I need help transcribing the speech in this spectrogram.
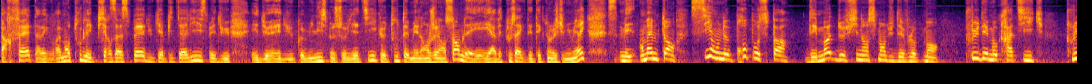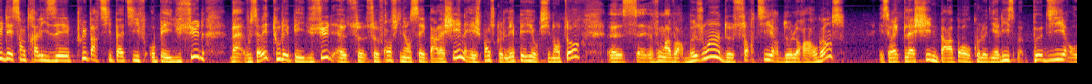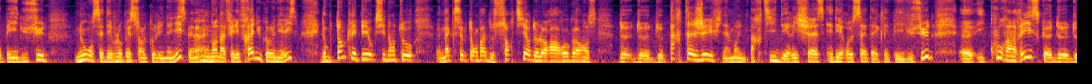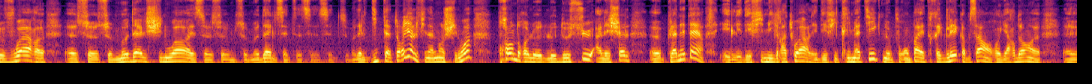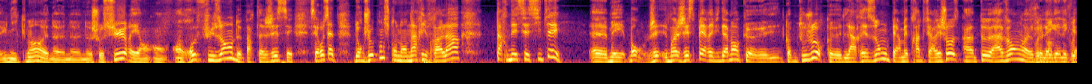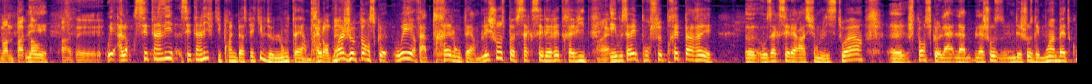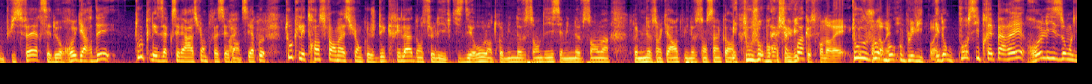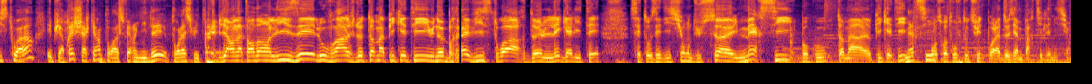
parfaite, avec vraiment tous les pires aspects du capitalisme et du, et du, et du communisme soviétique, tout est mélangé ensemble, et avec tout ça avec des technologies numériques. Mais en même temps, si on ne propose pas des modes de financement du développement plus démocratiques, plus décentralisés, plus participatifs aux pays du Sud, bah, vous savez, tous les pays du Sud euh, se, feront financer par la Chine, et je pense que les pays occidentaux euh, vont avoir besoin de sortir de leur arrogance. Et c'est vrai que la Chine, par rapport au colonialisme, peut dire aux pays du Sud, nous, on s'est développé sans le colonialisme, et même Ouais. on en a fait les frais du colonialisme. Donc tant que les pays occidentaux n'accepteront pas de sortir de leur arrogance, de, de- de partager finalement une partie des richesses et des recettes avec les pays du Sud, euh, ils courent un risque de, de voir euh, ce, ce modèle chinois et ce, ce- ce modèle, cette- cette- cette- ce modèle dictatorial finalement chinois prendre le, le dessus à l'échelle euh, planétaire. Et les défis migratoires, les défis climatiques ne pourront pas être réglés comme ça en regardant euh, euh, uniquement euh, nos, chaussures et en, en- en refusant de partager ces, ces recettes. Donc je pense qu'on en arrivera là par nécessité. Euh, mais bon, moi j'espère évidemment que, comme toujours, que la raison permettra de faire les choses un peu avant Je vous que demande, les, les- vous demande pas les-. Enfin, oui, alors c'est un livre, c'est un livre qui prend une perspective de long terme. Très long terme. Moi, je pense que oui, enfin très long terme. Les choses peuvent s'accélérer très vite. Ouais. Et vous savez, pour se préparer aux accélérations de l'histoire, euh, je pense que la chose, une des choses les moins bêtes qu'on puisse faire, c'est de regarder toutes les accélérations précédentes. C'est-à-dire que toutes les transformations que je décris là dans ce livre, qui se déroulent entre 1910 et 1920, entre 1940 et 1950, Mais toujours beaucoup plus vite que ce qu'on aurait. toujours aurait beaucoup dit. plus vite. Ouais. Et donc, pour s'y préparer, relisons l'histoire, et puis après, chacun pourra se faire une idée pour la suite. Eh bien, en attendant, lisez l'ouvrage de Thomas Piketty, Une brève histoire de l'égalité. C'est aux éditions du Seuil. Merci beaucoup, Thomas Piketty. Merci. On se retrouve tout de suite pour la deuxième partie de l'émission.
